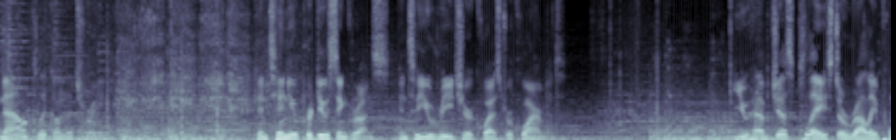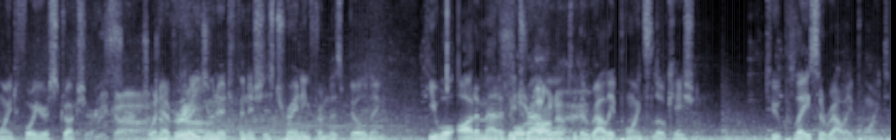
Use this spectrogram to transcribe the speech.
Now click on the train. Continue producing grunts until you reach your quest requirement. You have just placed a rally point for your structure. Whenever a unit finishes training from this building, he will automatically travel to the rally point's location. To place a rally point,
